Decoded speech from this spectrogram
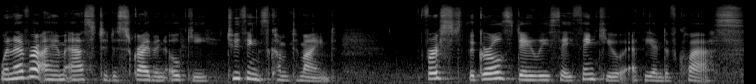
Whenever I am asked to describe an Okie, two things come to mind. First, the girls daily say thank you at the end of class.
